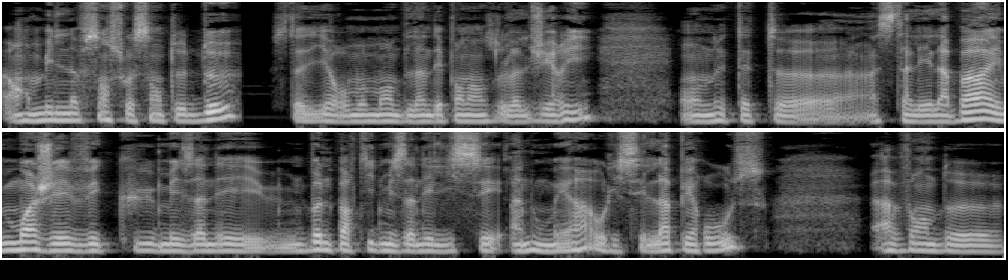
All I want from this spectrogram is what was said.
en 1962, c'est-à-dire au moment de l'indépendance de l'Algérie on était euh, installé là-bas et moi j'ai vécu mes années, une bonne partie de mes années lycée à Nouméa, au lycée La Pérouse, avant de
